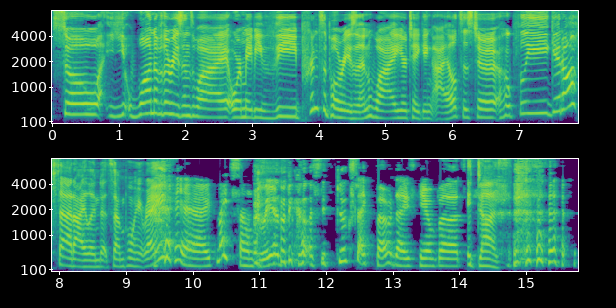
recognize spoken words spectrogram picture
So, one of the reasons why, or maybe the principal reason why you're taking IELTS is to hopefully get off that island at some point, right? yeah, it might sound weird because it looks like paradise here, but it does.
